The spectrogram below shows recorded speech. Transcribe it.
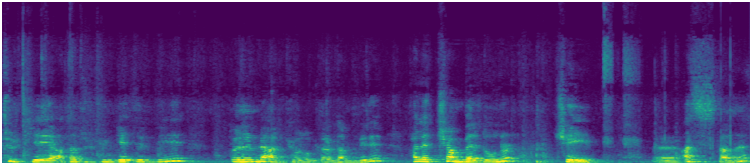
Türkiye'ye Atatürk'ün getirdiği önemli arkeologlardan biri. Halet Çamber de onun şeyi, e, asistanı,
